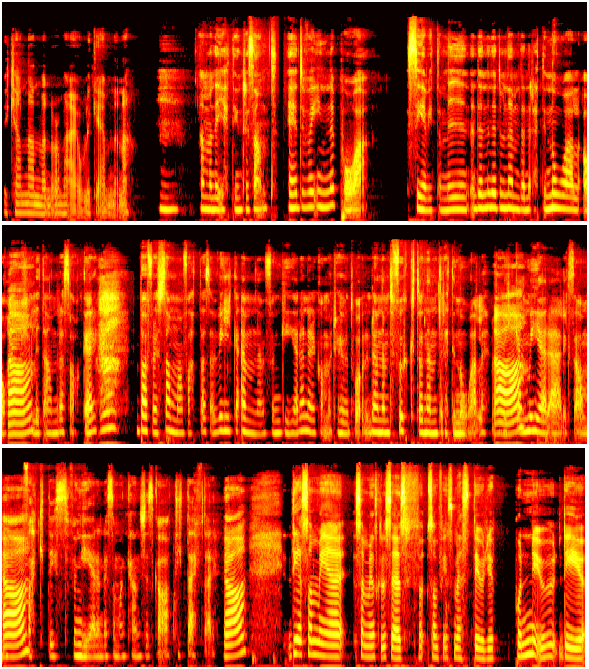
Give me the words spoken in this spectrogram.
vi kan använda de här olika ämnena. Mm. Ja men det är jätteintressant. Eh, du var inne på C-vitamin, du nämnde retinol och ja. lite andra saker. Bara för att sammanfatta, så här, vilka ämnen fungerar när det kommer till hudvård? Du har nämnt fukt och nämnt retinol. Ja. Vilka mer är liksom ja. faktiskt fungerande som man kanske ska titta efter? Ja, det som, är, som jag skulle säga som finns mest studier på nu det är ju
